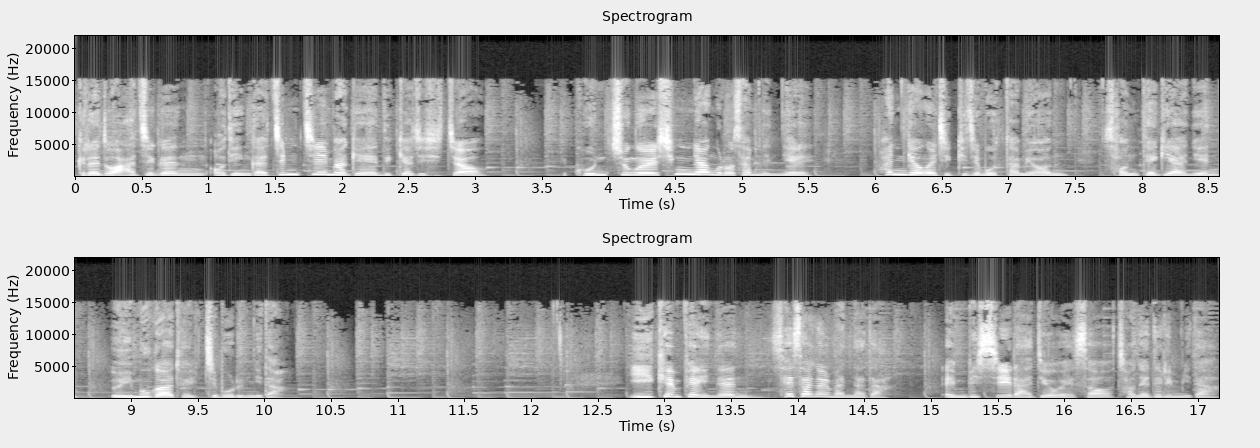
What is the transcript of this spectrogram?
그래도 아직은 어딘가 찜찜하게 느껴지시죠? 곤충을 식량으로 삼는 일, 환경을 지키지 못하면 선택이 아닌 의무가 될지 모릅니다. 이 캠페인은 세상을 만나다 MBC 라디오에서 전해드립니다.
